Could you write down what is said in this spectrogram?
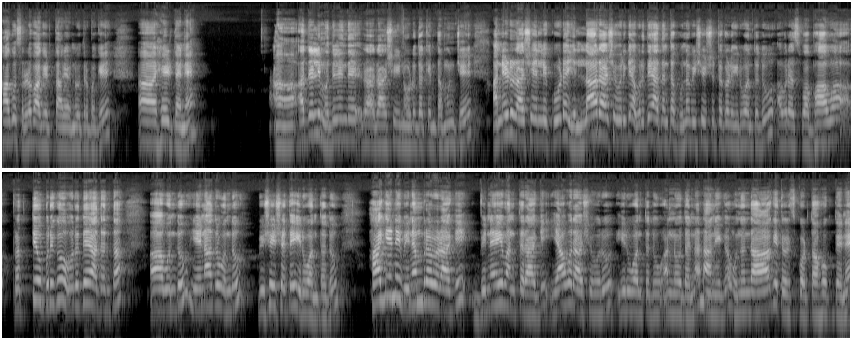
ಹಾಗೂ ಸರಳವಾಗಿರ್ತಾರೆ ಅನ್ನೋದ್ರ ಬಗ್ಗೆ ಹೇಳ್ತೇನೆ. ಅದರಲ್ಲಿ ಮೊದಲಿಂದ ರಾಶಿ ನೋಡೋದಕ್ಕಿಂತ ಮುಂಚೆ ಹನ್ನೆರಡು ರಾಶಿಯಲ್ಲಿ ಕೂಡ ಎಲ್ಲ ರಾಶಿಯವರಿಗೆ ಅವರದೇ ಆದಂಥ ಗುಣವಿಶೇಷತೆಗಳು ಇರುವಂಥದ್ದು ಅವರ ಸ್ವಭಾವ ಪ್ರತಿಯೊಬ್ಬರಿಗೂ ಅವರದೇ ಆದಂಥ ಒಂದು ಏನಾದರೂ ಒಂದು ವಿಶೇಷತೆ ಇರುವಂಥದ್ದು ಹಾಗೆಯೇ ವಿನಮ್ರರಾಗಿ, ವಿನಯವಂತರಾಗಿ ಯಾವ ರಾಶಿಯವರು ಇರುವಂಥದ್ದು ಅನ್ನೋದನ್ನು ನಾನೀಗ ಒಂದೊಂದಾಗಿ ತಿಳಿಸ್ಕೊಡ್ತಾ ಹೋಗ್ತೇನೆ.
